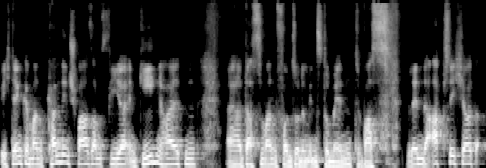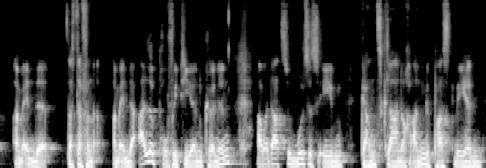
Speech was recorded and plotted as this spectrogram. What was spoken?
Ich denke, man kann den Sparsam 4 entgegenhalten, äh, dass man von so einem Instrument, was Länder absichert, am Ende dass davon am Ende alle profitieren können. Aber dazu muss es eben ganz klar noch angepasst werden,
